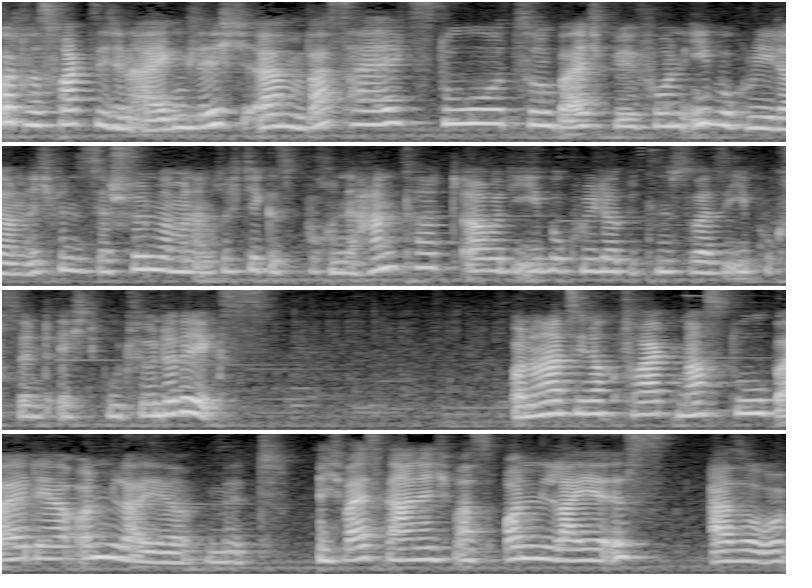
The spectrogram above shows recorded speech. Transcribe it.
Gott, was fragt sie denn eigentlich? Ähm, was hältst du zum Beispiel von E-Book-Readern? Ich finde es ja schön, wenn man ein richtiges Buch in der Hand hat, aber die E-Book-Reader bzw. E-Books sind echt gut für unterwegs. Und dann hat sie noch gefragt, machst du bei der Online mit? Ich weiß gar nicht, was Online ist. Also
